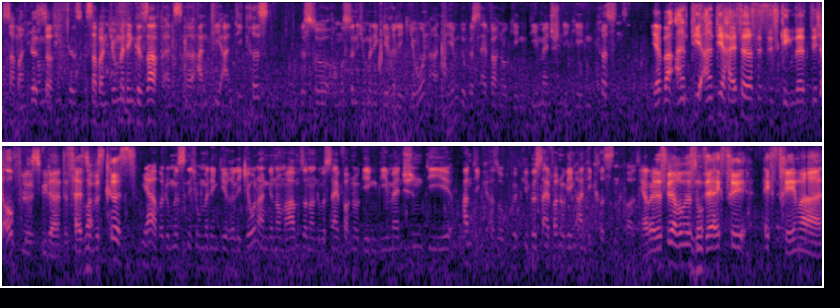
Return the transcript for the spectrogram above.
Ist aber nicht, unbedingt, ist, ist aber nicht unbedingt gesagt. Als äh, Anti-Antichrist bist du, musst du nicht unbedingt die Religion annehmen. Du bist einfach nur gegen die Menschen, die gegen Christen sind. Ja, aber Anti, Anti heißt ja, dass es sich gegenseitig auflöst wieder. Das heißt, Wa- du bist Christ. Ja, aber du musst nicht unbedingt die Religion angenommen haben, sondern du bist einfach nur gegen die Menschen, die Anti, also du bist einfach nur gegen Antichristen quasi. Ja, aber das wiederum ist So. ein sehr extre extremer,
